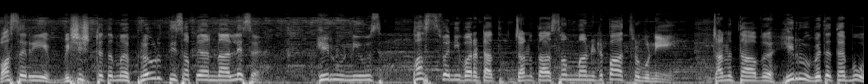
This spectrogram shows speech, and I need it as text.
වසරේ විශිෂ්ටතම ප්‍රවෘත්ති සපයන්නා ලෙස හිරු නිවස් පස්වැනි වරටත් ජනතා සම්මානයට පාත්‍ර වුණේ ජනතාව හිරු වෙත තැබූ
